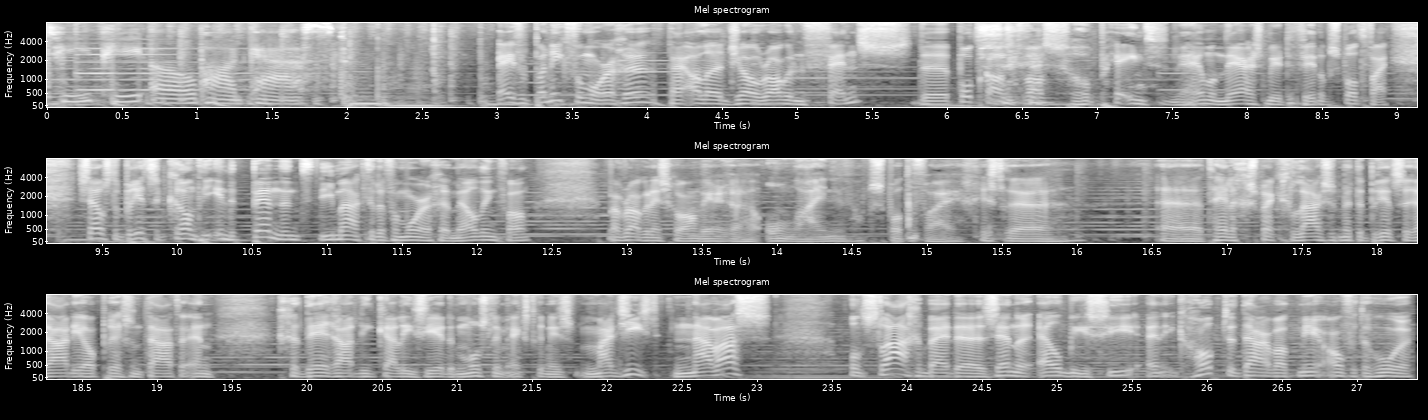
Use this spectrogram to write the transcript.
TPO Podcast. Even paniek vanmorgen bij alle Joe Rogan fans. De podcast was opeens helemaal nergens meer te vinden op Spotify. Zelfs de Britse krant, die Independent, die maakte er vanmorgen een melding van. Maar Rogan is gewoon weer uh, online op Spotify. Gisteren het hele gesprek geluisterd met de Britse radiopresentator en gederadicaliseerde moslim-extremist Majid Nawaz. Ontslagen bij de zender LBC. En ik hoopte daar wat meer over te horen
